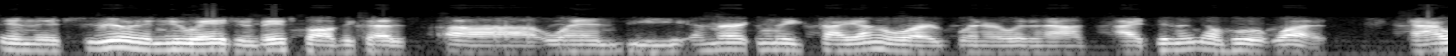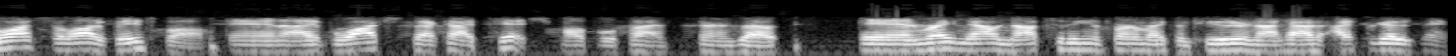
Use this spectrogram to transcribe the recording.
and it's really a new age in baseball because uh, when the American League Cy Young Award winner was announced, I didn't know who it was, and I watched a lot of baseball, and I've watched that guy pitch multiple times. Turns out, and right now, not sitting in front of my computer, not have I forget his name.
